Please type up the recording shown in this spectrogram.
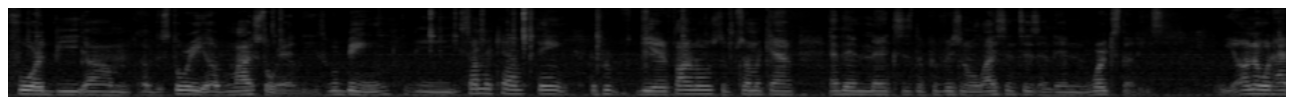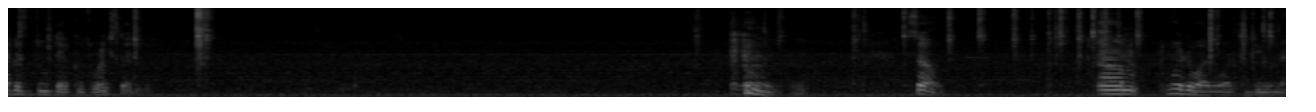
for the um of the story of my story at least, with being the summer camp thing, the the finals, the summer camp, and then next is the provisional licenses, and then work studies. We all know what happens to Deku's work study. so, um, what do I want to do now?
